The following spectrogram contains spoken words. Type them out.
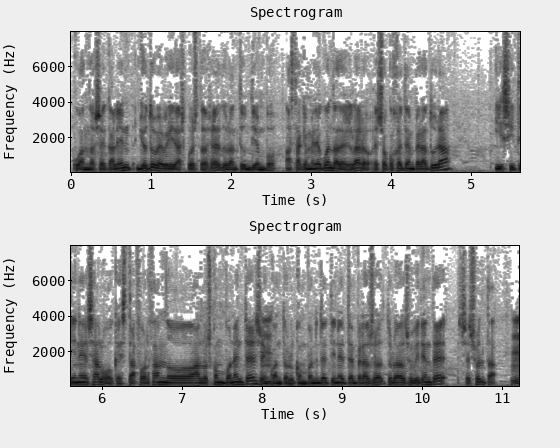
cuando se calienta, yo tuve bridas puestos ¿eh? durante un tiempo, hasta que me di cuenta de que, claro, eso coge temperatura y si tienes algo que está forzando a los componentes, en Mm. cuanto el componente tiene temperatura suficiente, se suelta, Mm.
